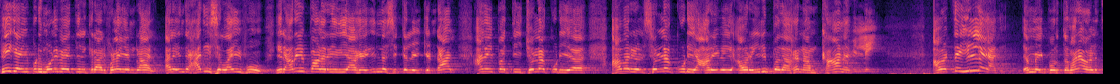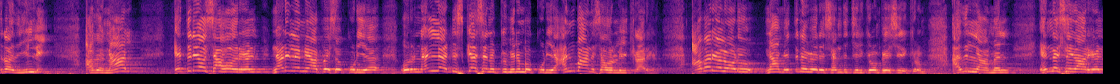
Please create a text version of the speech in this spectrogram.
பிஜே இப்படி மொழிபெயர்த்திருக்கிறார் பிழை என்றால் அல்ல இந்த ஹரிஸ் லைஃபு இது அறிவிப்பாளர் ரீதியாக இன்ன சிக்கல் இருக்கின்றால் அதை பற்றி சொல்லக்கூடிய அவர்கள் சொல்லக்கூடிய அறிவை அவர் இருப்பதாக நாம் காணவில்லை. அவர்கிட்ட இல்லை அது. எம்மை பொறுத்தவரை அவர்கிட்ட அது இல்லை. அதனால் எத்தனையோ சகோதரர்கள் நடுநிலைமையாக பேசக்கூடிய ஒரு நல்ல டிஸ்கஷனுக்கு விரும்பக்கூடிய அன்பான சகோதரர்கள் இருக்கிறார்கள். அவர்களோடு நாம் எத்தனை பேரை சந்திச்சிருக்கிறோம் பேசியிருக்கிறோம். அது இல்லாமல் என்ன செய்தார்கள்?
